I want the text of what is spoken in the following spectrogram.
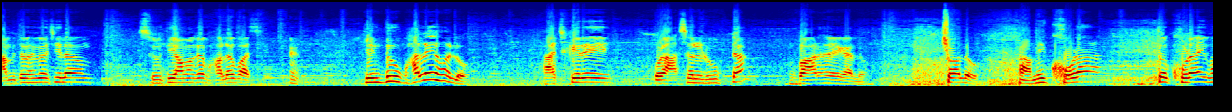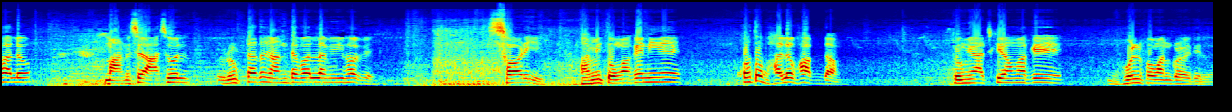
আমি তো ভেবেছিলাম শ্রুতি আমাকে ভালোবাসে। কিন্তু ভালোই হলো। আজকের ওর আসল রূপটা বার হয়ে গেল। চলো, আমি খোড়া, তো খোড়াই ভালো। মানুষের আসল রূপটা তো জানতে পারলাম এইভাবে। সরি আমি তোমাকে নিয়ে কত ভালো ভাবতাম। তুমি আজকে আমাকে ভুল প্রমাণ করে দিলে।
